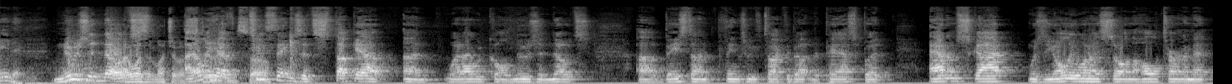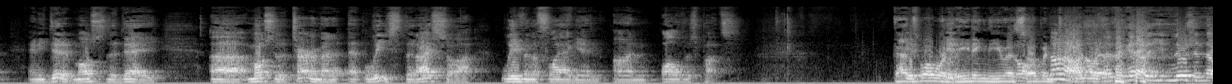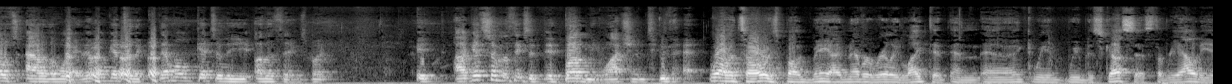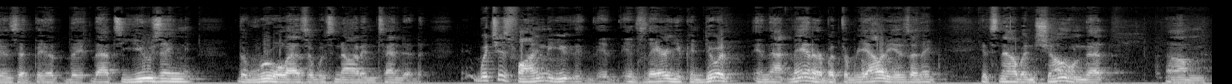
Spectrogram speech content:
news and notes. I wasn't much of a I only have so- two things that stuck out on what I would call news and notes, uh, based on things we've talked about in the past. But Adam Scott was the only one I saw in the whole tournament, and he did it most of the day, uh, most of the tournament at least that I saw, leaving the flag in on all of his putts. That's It- what we're it- leading the U.S. no, Open. No, no, no. Let's get the news and notes out of the way. Then we'll get to the then we'll get to the other things. But it, I'll get some of the things that it bugged me watching him do that. Well, it's always bugged me. I've never really liked it, and, and I think we we've discussed this. The reality is that the, the, that's using the rule as it was not intended, which is fine. You, it, it's there. You can do it in that manner, but the reality is, I think it's now been shown that. Um,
